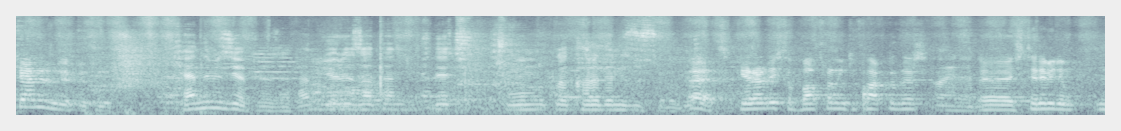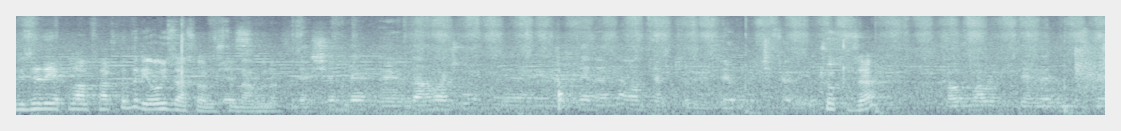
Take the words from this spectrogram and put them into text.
kendiniz mi yapıyorsunuz? Kendimiz yapıyoruz efendim. Göre zaten pide ç- çoğunlukla Karadeniz usulüdür. Evet. Genelde işte Bafra'nınki farklıdır. Aynen. E, işte ne bileyim Rize'de yapılan farklıdır ya o yüzden sormuştum ben bunu. Şimdi e, lahmacun e, genelde Antep türü çıkarıyoruz. Çok güzel. Kavurmalı pidelerimizde,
